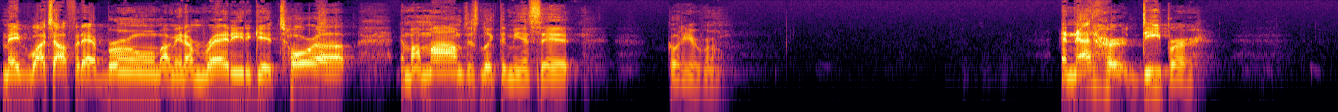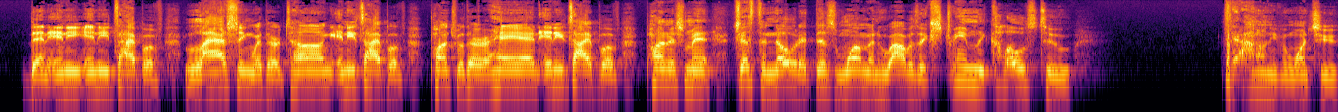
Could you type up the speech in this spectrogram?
Maybe watch out for that broom. I mean, I'm ready to get tore up. And my mom just looked at me and said, "Go to your room." And that hurt deeper than any, any type of lashing with her tongue, any type of punch with her hand, any type of punishment, just to know that this woman who I was extremely close to said, I don't even want you,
